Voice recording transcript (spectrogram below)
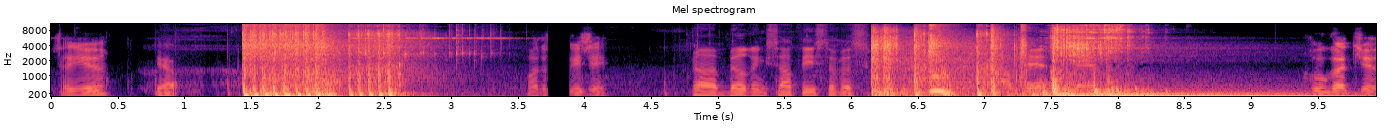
Is that you? Yep. What the fuck is he? Uh, building southeast of us. I'm hit. dead. Who got you?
